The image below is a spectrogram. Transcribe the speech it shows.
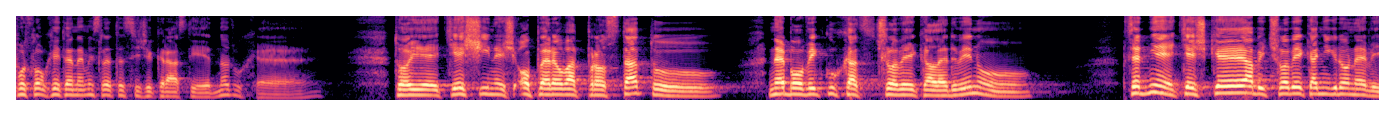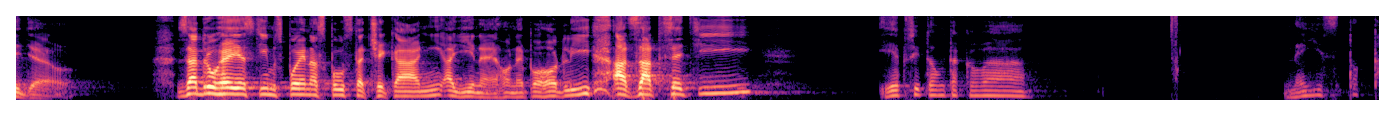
Poslouchejte, nemyslete si, že krást je jednoduché. To je těžší, než operovat prostatu nebo vykuchat z člověka ledvinu. Předně je těžké, aby člověka nikdo neviděl. Za druhé je s tím spojena spousta čekání a jiného nepohodlí. A za třetí je přitom taková nejistota.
